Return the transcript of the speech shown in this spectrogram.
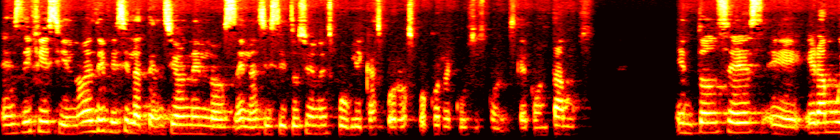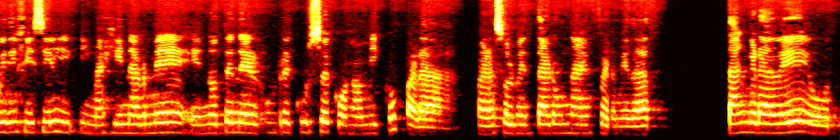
es difícil, ¿no? Es difícil la atención en, los, en las instituciones públicas por los pocos recursos con los que contamos. Entonces, eh, era muy difícil imaginarme no tener un recurso económico para, para solventar una enfermedad tan grave o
